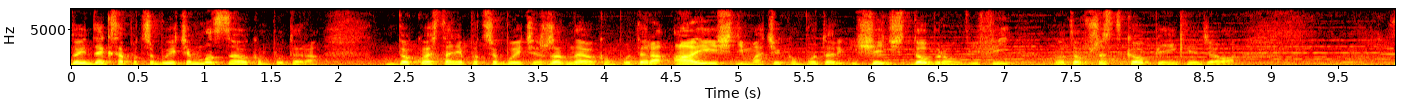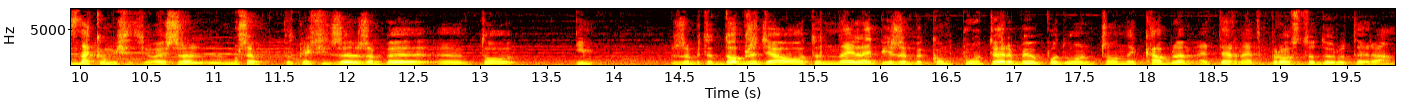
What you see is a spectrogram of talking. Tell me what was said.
do indeksa potrzebujecie mocnego komputera. Do Questa nie potrzebujecie żadnego komputera, a jeśli macie komputer i sieć dobrą Wi-Fi, no to wszystko pięknie działa. Znakomicie działa. Jeszcze muszę podkreślić, że żeby e, to im, żeby to dobrze działało, to najlepiej, żeby komputer był podłączony kablem Ethernet prosto do routera,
